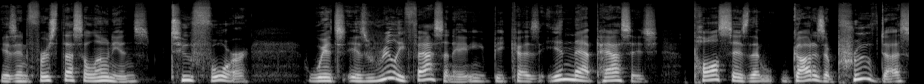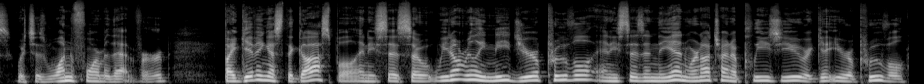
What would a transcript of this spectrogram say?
is in 1 Thessalonians 2 4, which is really fascinating because in that passage, Paul says that God has approved us, which is one form of that verb, by giving us the gospel. And he says, So we don't really need your approval. And he says, In the end, we're not trying to please you or get your approval,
